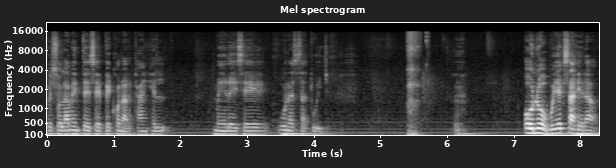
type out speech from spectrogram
pues solamente ese EP con Arcángel merece una estatuilla. O no, muy exagerado.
